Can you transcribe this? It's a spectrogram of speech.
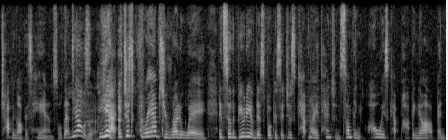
chopping off his hand. So that's Yowza. yeah, it just grabs you right away. And so the beauty of this book is it just kept my attention. Something always kept popping up, and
